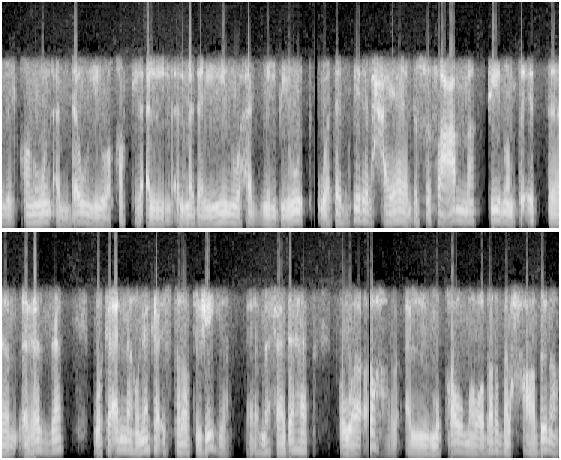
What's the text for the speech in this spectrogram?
للقانون الدولي وقتل المدنيين وهدم البيوت وتدمير الحياة بصفة عامة في منطقة غزة. وكأن هناك استراتيجية مفادها هو قهر المقاومة وضرب الحاضنة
